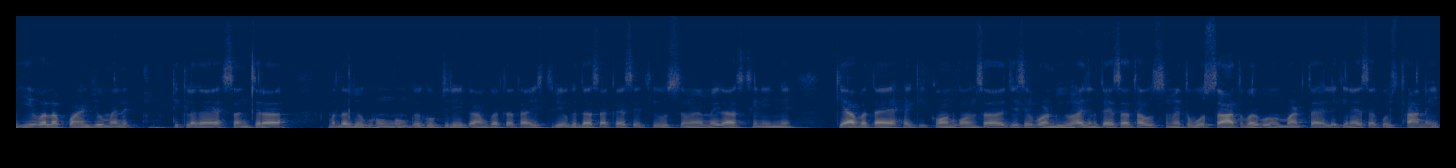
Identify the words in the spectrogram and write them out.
ये वाला पॉइंट जो मैंने टिक लगाया है, संचरा मतलब जो घूम घूम के गुप्तचरी काम करता था, स्त्रियों की दशा कैसे थी, उस समय मेगास्थनी ने क्या बताया है कि कौन कौन सा जैसे वर्ण विभाजन कैसा था उस समय तो वो सात वर्गों में बांटता है, लेकिन ऐसा कुछ था नहीं।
